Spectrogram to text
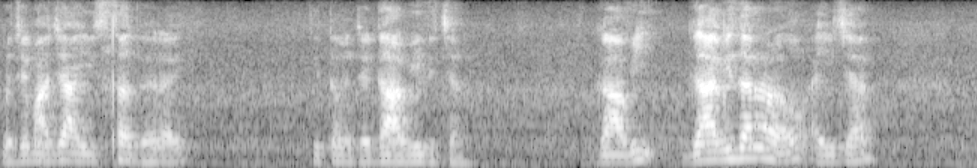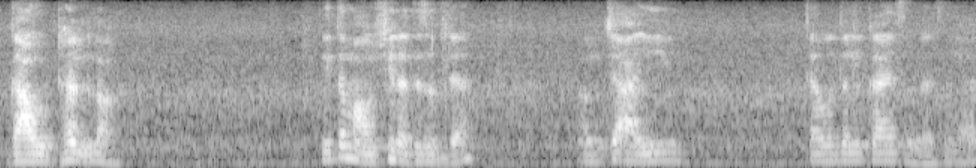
म्हणजे माझ्या आईचं घर आहे. तिथं म्हणजे गावी तिच्या. गावी गावी जाणार आहो आईच्या गावठणला. तिथं मावशी राहते सध्या. आमच्या आई त्याबद्दल काय सांगायचं यार?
